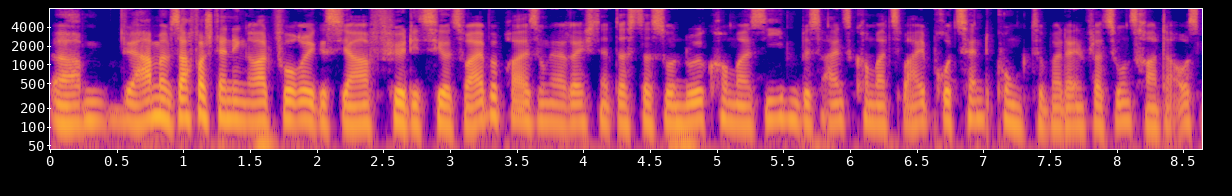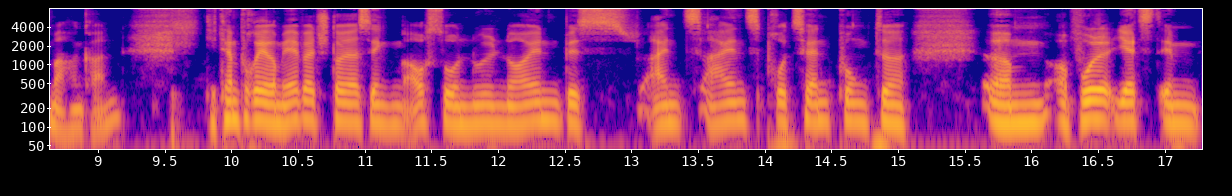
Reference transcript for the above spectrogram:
Ähm, wir haben im Sachverständigenrat voriges Jahr für die CO2-Bepreisung errechnet, dass das so 0,7 bis 1,2 Prozentpunkte bei der Inflationsrate ausmachen kann. Die temporäre Mehrwertsteuer senken auch so 0,9 bis 1,1 Prozentpunkte, ähm, obwohl jetzt im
